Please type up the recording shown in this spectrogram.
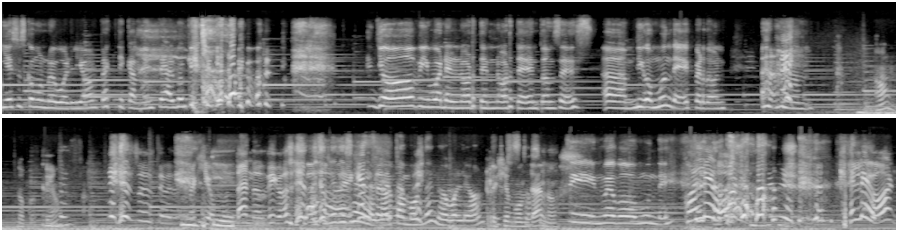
y eso es como Nuevo León prácticamente, algo que yo vivo en el norte, norte, entonces, digo, Munde, perdón. no, no creo. Eso es regiomontanos, digo. ¿Es del norte a Munde, Nuevo León? Regiomontanos. Sí, Nuevo Munde. ¿Cuál león? ¿Qué león?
